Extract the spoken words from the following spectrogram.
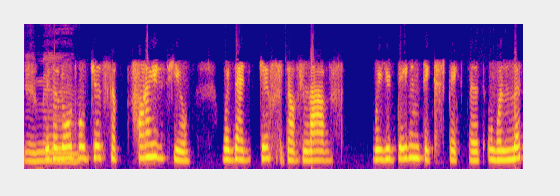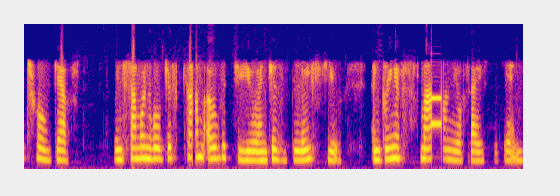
Amen. Where the Lord will just surprise you with that gift of love where you didn't expect it or a literal gift when someone will just come over to you and just bless you and bring a smile on your face again.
